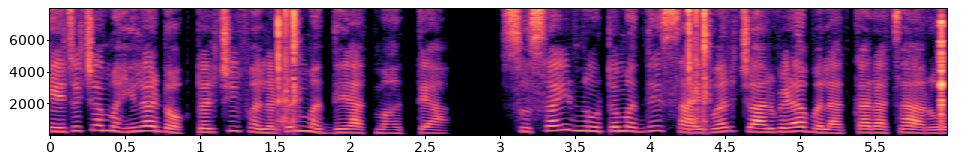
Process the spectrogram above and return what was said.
केजच्या महिला डॉक्टरची फलटणमध्ये आत्महत्या. सुसाईड नोटमध्ये सायबर चार वेळा बलात्काराचा आरोप.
